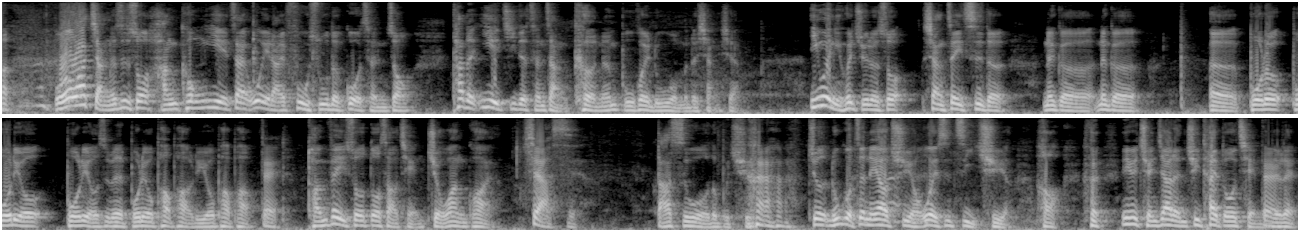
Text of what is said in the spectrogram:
我我讲的是说，航空业在未来复苏的过程中，它的业绩的成长可能不会如我们的想象。因为你会觉得说，像这一次的那个那个呃，帛琉帛琉帛琉是不是帛琉泡泡旅游泡泡？对，团费说多少钱？九万块，吓死，打死我我都不去。就如果真的要去哦，我也是自己去啊。好，因为全家人去太多钱对不对？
